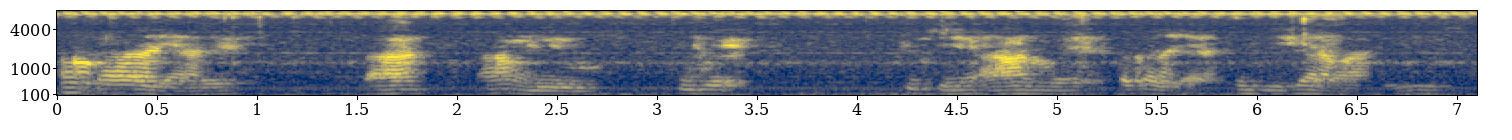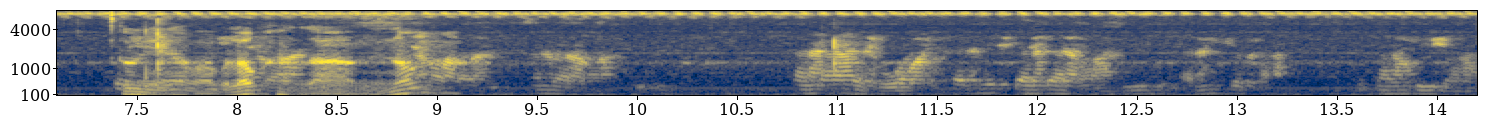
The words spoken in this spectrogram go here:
ဟုတ်ပါရဲ့ဒါ အားလေးကိုသူ့ရဲ့သူ့ရဲ့အားလုံးနဲ့ပတ်သက်ရသင်ကြရပါသည်သူ့နေတော့ဘယ်လောက်ခံစားရမလဲနော်ဆန္ဒပါသည်ဆန္ဒတဲ့ဘဝဆန္ဒကြကြပါသည်အဲဒီကတောင်းပေးပါ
